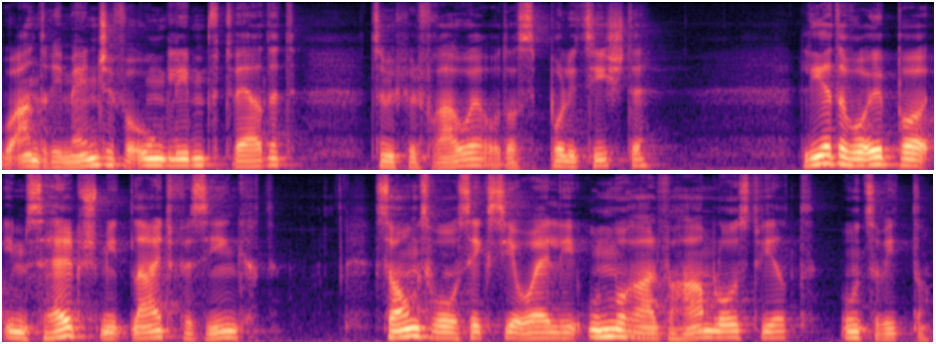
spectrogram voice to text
wo andere Menschen verunglimpft werden, zum Beispiel Frauen oder Polizisten. Lieder, wo jemand im Selbstmitleid versinkt. Songs, wo sexuelle Unmoral verharmlost wird und so weiter.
